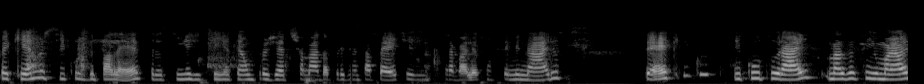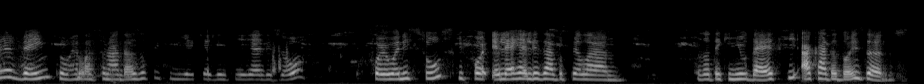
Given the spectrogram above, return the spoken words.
pequenos ciclos de palestra, assim, a gente tem até um projeto chamado Apresenta PET, a gente trabalha com seminários técnicos e culturais, mas assim, o maior evento relacionado à zootecnia que a gente realizou foi o Anisus, que foi, ele é realizado pela Zootecnia UDESC a cada dois anos.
